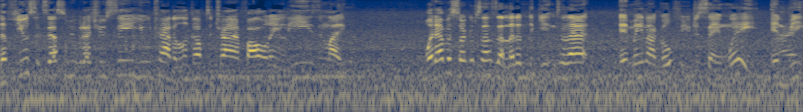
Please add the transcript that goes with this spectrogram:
the few successful people that you see, you try to look up to try and follow their leads and like whatever circumstance that led them to get into that, it may not go for you the same way. And be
